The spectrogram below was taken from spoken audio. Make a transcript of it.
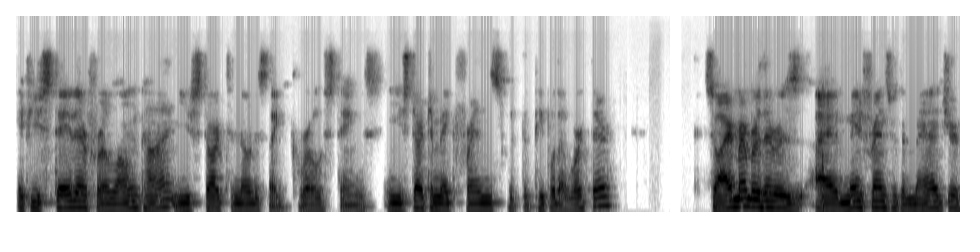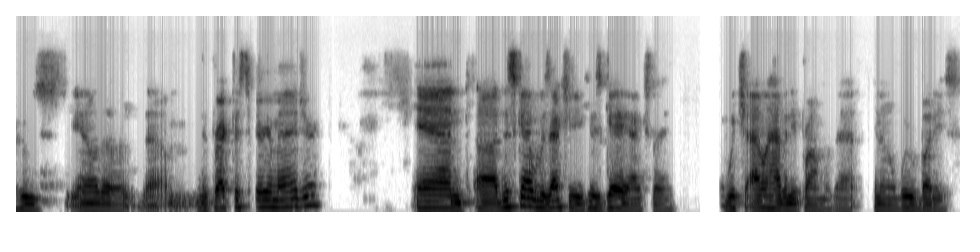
if you stay there for a long time, you start to notice like gross things, and you start to make friends with the people that work there. So I remember there was I made friends with the manager who's you know the the, um, the breakfast area manager, and uh, this guy was actually he was gay actually, which I don't have any problem with that. You know we were buddies,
